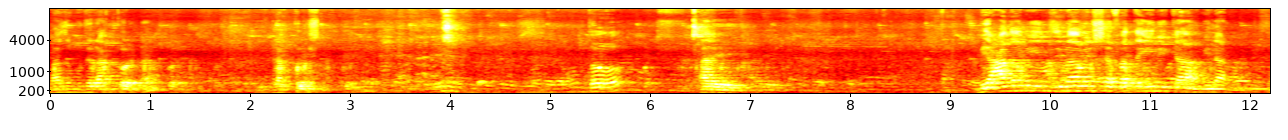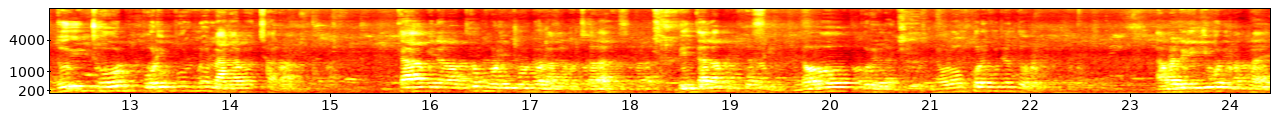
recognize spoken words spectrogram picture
মাঝে মধ্যে রাগ করে না? রাগ করিস না? তো আরে বি আদামি ইনজিমামি শাফাতাইনি কামিলান দুই ঠোঁট পরিপূর্ণ লাগানো ছাড়া। কামিলান অর্থ পরিপূর্ণ লাগানো ছাড়া বিতালাম কফি নরম করে লাগে নরম করে বুঝেন তো। আমরা এটাকে কি বলি বাংলায়?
